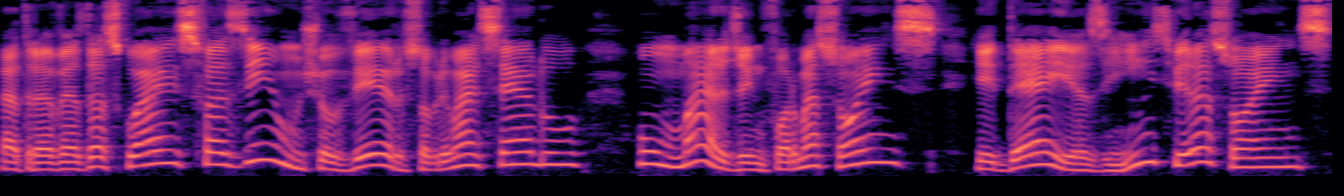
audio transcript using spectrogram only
através das quais faziam chover sobre Marcelo um mar de informações, ideias e inspirações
